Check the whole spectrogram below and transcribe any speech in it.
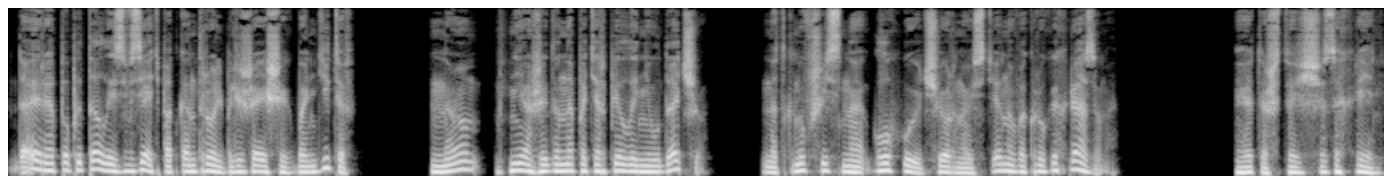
Дайра попыталась взять под контроль ближайших бандитов, но неожиданно потерпела неудачу наткнувшись на глухую черную стену вокруг их разума. «Это что еще за хрень?»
